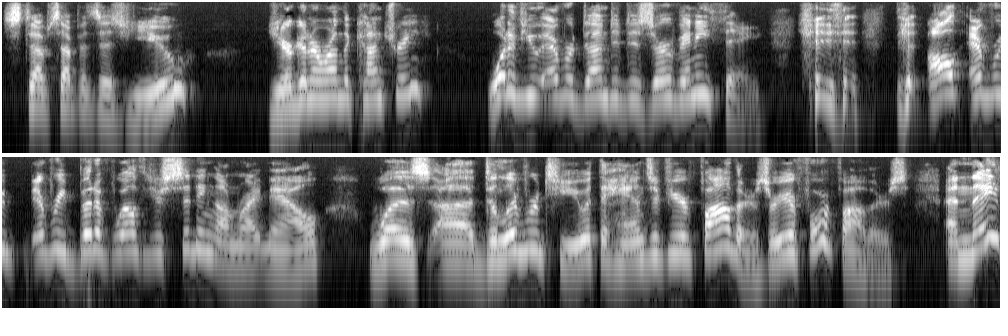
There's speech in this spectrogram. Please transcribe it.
steps up and says, "You, you're going to run the country." What have you ever done to deserve anything? All every every bit of wealth you're sitting on right now was uh, delivered to you at the hands of your fathers or your forefathers, and they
